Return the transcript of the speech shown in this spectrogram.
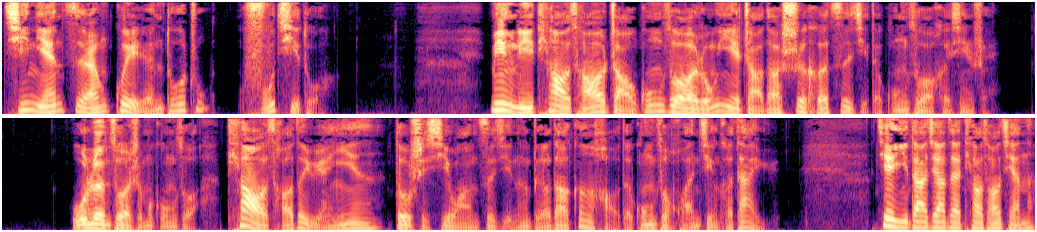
其年自然贵人多助，福气多。命里跳槽找工作容易找到适合自己的工作和薪水。无论做什么工作，跳槽的原因都是希望自己能得到更好的工作环境和待遇。建议大家在跳槽前呢，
